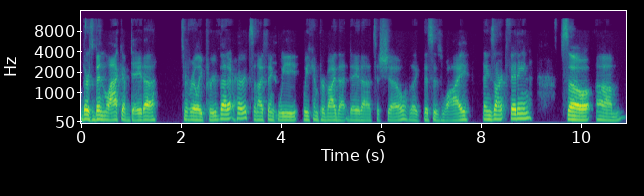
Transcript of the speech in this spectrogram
there's been lack of data to really prove that it hurts and i think we we can provide that data to show like this is why things aren't fitting so um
